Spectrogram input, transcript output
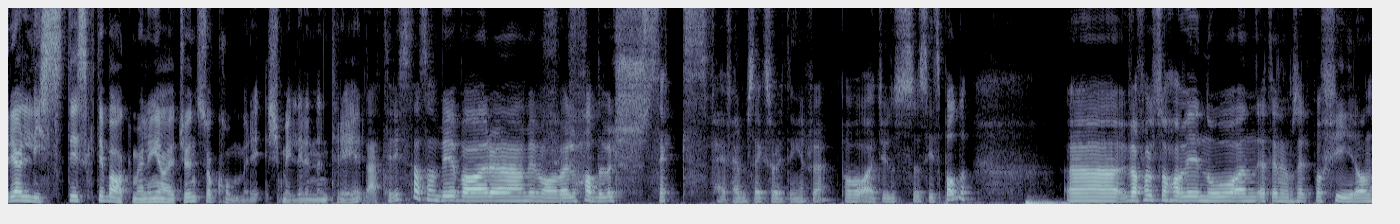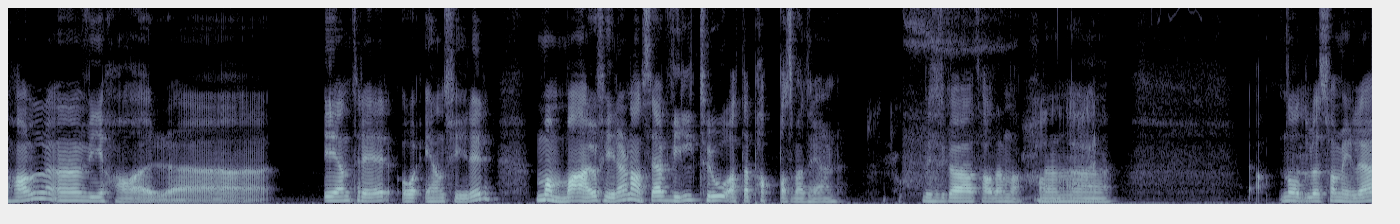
realistisk tilbakemelding i iTunes, så kommer det smeller inn en treer. Det er trist, altså. Vi var, eh, vi var vel Hadde vel seks, fem-seks ratinger, tror jeg, på iTunes sist pod. Eh, I hvert fall så har vi nå en, et gjennomsnitt på fire og en halv. Eh, vi har én treer og én firer. Mamma er jo fireren, da, så jeg vil tro at det er pappa som er treeren. Hvis vi skal ta den, da. Han Men eh, ja, Nådeløs familie.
